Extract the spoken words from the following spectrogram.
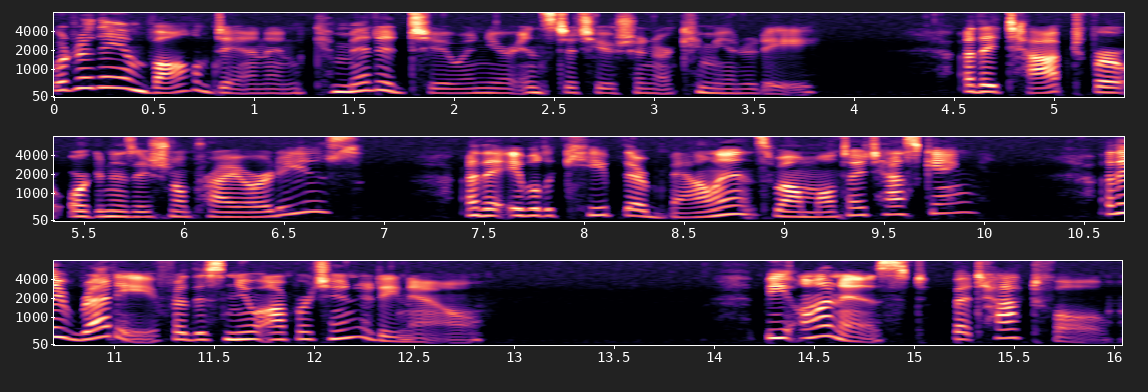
What are they involved in and committed to in your institution or community? Are they tapped for organizational priorities? Are they able to keep their balance while multitasking? Are they ready for this new opportunity now? Be honest, but tactful.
